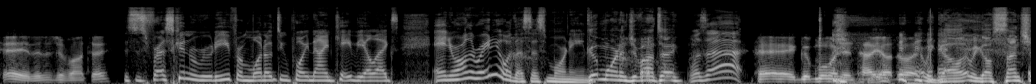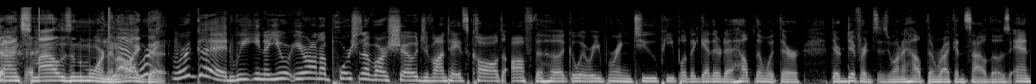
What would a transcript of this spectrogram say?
Hey, this is Javonte. This is Freskin Rudy from 102.9 KBLX, and you're on the radio with us this morning. Good morning, Javonte. What's up? Hey, good morning. How y'all doing? There we go. There we go. Sunshine, smile is in the morning. I like we're, that. We're good. We, you know, you're, you're on a portion of our show, Javonte. It's called Off the Hook, where we bring two people together to help them with their their differences. We want to help them reconcile those. And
